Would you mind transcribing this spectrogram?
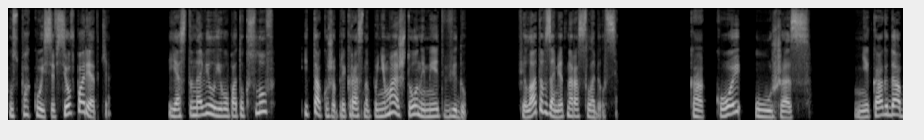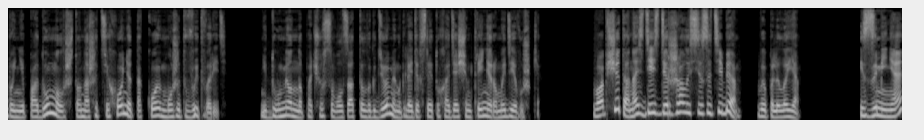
Успокойся, все в порядке. Я остановил его поток слов и так уже прекрасно понимая, что он имеет в виду. Филатов заметно расслабился. «Какой ужас! Никогда бы не подумал, что наша Тихоня такое может вытворить!» Недоуменно почувствовал затылок Демин, глядя вслед уходящим тренерам и девушке. «Вообще-то она здесь держалась из-за тебя», — выпалила я. «Из-за меня?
